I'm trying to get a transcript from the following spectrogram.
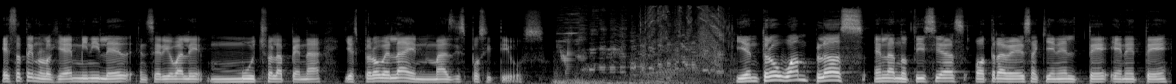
esta tecnología de mini LED en serio vale mucho la pena y espero verla en más dispositivos. Y entró OnePlus en las noticias otra vez aquí en el TNT.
